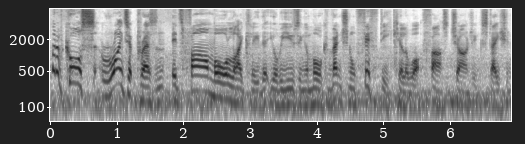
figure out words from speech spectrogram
But of course, right at present, it's far more likely that you'll be using a more conventional 50 kilowatt fast charging station,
